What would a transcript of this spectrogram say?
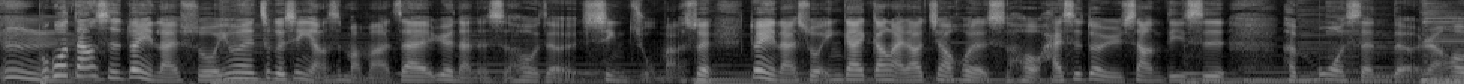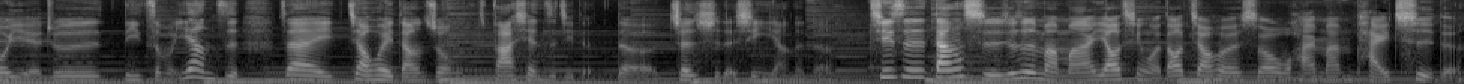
嗯。不过当时对你来说，因为这个信仰是妈妈在越南的时候的信主嘛，所以对你来说，应该刚来到教会的时候，还是对于上帝是很陌生的。然后也就是你怎么样子在教会当中发现自己的的真实的信仰的呢？其实当时就是妈妈邀请我到教会的时候，我还蛮排斥的，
